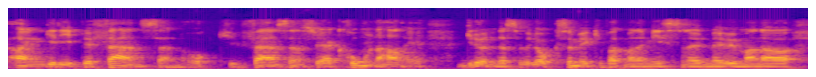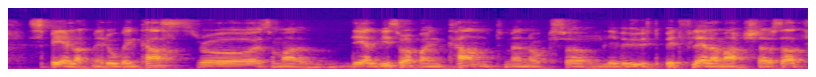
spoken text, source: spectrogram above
angriper fansen och fansens reaktion han grundar sig väl också mycket på att man är missnöjd med hur man har spelat med Ruben Castro som har delvis varit på en kant men också blivit utbytt flera matcher. Så att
